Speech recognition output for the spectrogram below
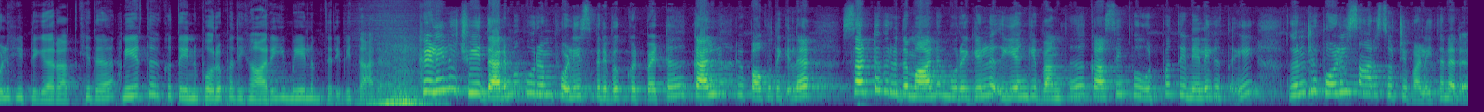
உள்கிட்டிய ரத்கித நீர்த்தேக்கத்தின் பொறுப்பதிகாரி மேலும் தெரிவித்தார். கிளிநொச்சி தருமபுரம் போலீஸ் பிரிவுக்குட்பட்ட கல்லாறு பகுதியில் சட்டவிரோதமான முறையில் இயங்கி வந்த கசிப்பு உற்பத்தி நிலையத்தை இன்று போலீசார் சுற்றி வளைத்தனர்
